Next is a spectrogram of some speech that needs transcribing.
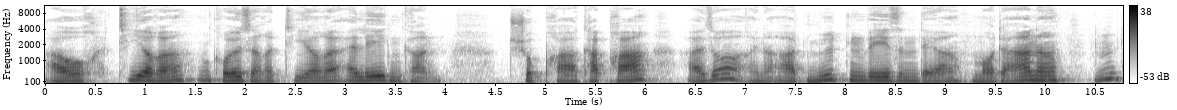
auch Tiere, größere Tiere erlegen kann. Chupra also eine Art Mythenwesen der Moderne, hm,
